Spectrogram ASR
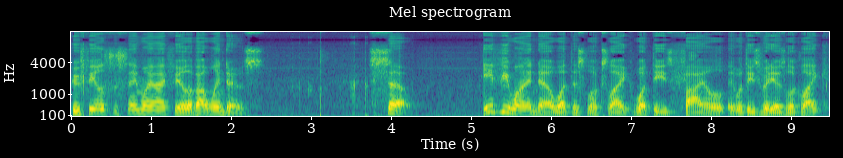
who feels the same way I feel about Windows. So, if you want to know what this looks like, what these file, what these videos look like,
